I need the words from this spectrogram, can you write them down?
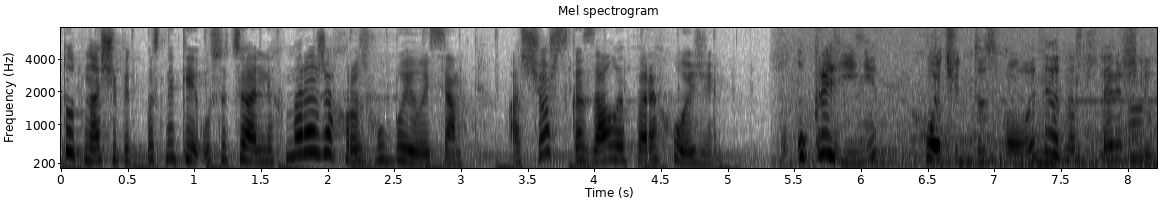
Тут наші підписники у соціальних мережах розгубилися. А що ж сказали перехожі? В Україні хочуть дозволити одностатеві шлюби.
